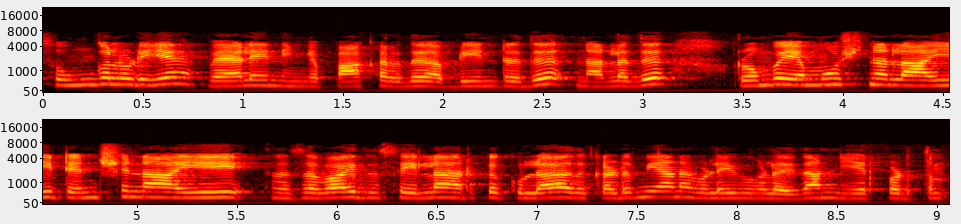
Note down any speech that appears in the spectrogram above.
ஸோ உங்களுடைய வேலையை நீங்கள் பார்க்கறது அப்படின்றது நல்லது. ரொம்ப எமோஷ்னல் ஆகி டென்ஷன் ஆகி இந்த செவ்வாய் திசையெல்லாம் இருக்கக்குள்ள அது கடுமையான விளைவுகளை தான் ஏற்படுத்தும்.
